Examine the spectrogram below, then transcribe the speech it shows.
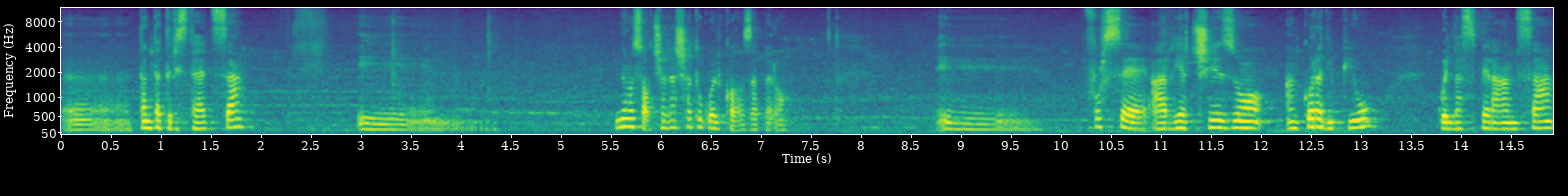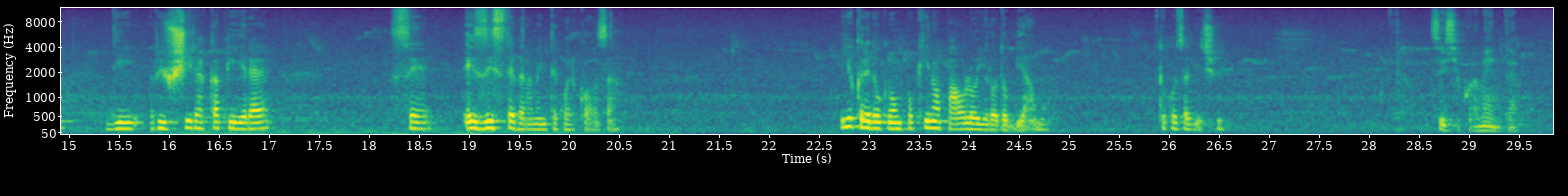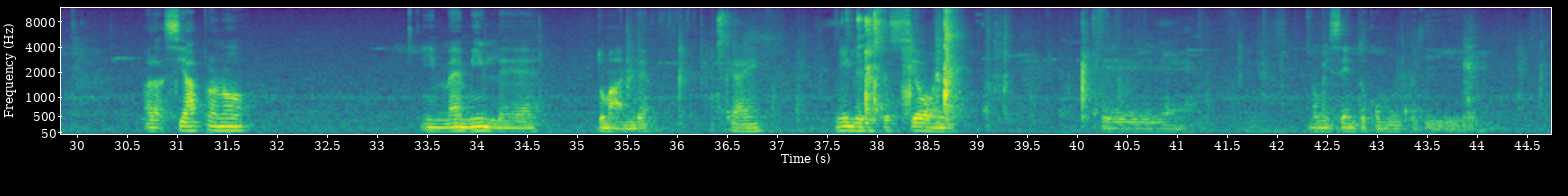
Eh, tanta tristezza e non lo so, ci ha lasciato qualcosa però. E forse ha riacceso ancora di più quella speranza di riuscire a capire se esiste veramente qualcosa. Io credo che un pochino a Paolo glielo dobbiamo. Tu cosa dici? sì sicuramente. Allora, si aprono in me mille domande, ok? Mille riflessioni e non mi sento comunque di,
